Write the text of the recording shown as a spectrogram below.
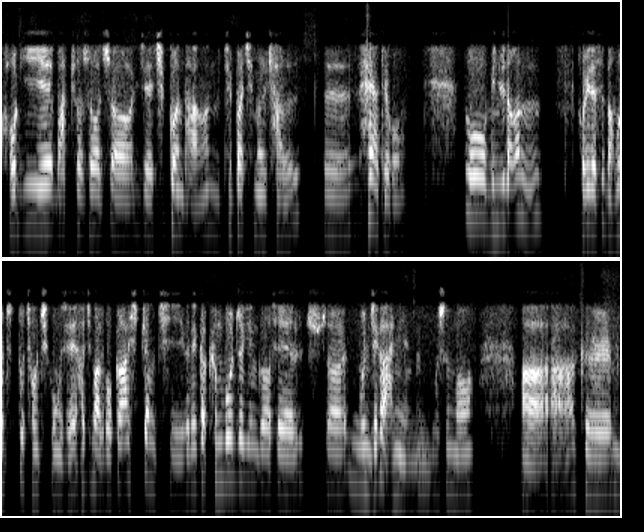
거기에 맞춰서 저 이제 집권 당은 뒷받침을 잘 어, 해야 되고 또 민주당은 거기에 대해서 너무 또 정치 공세 하지 말고 가십 정치 그러니까 근본적인 것에 저 문제가 아닌 무슨 뭐 아, 그,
